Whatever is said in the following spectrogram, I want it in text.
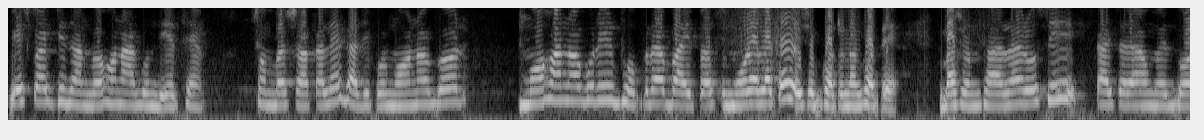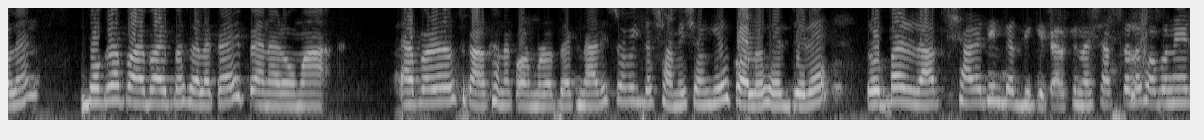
বেশ কয়েকটি যানবাহন আগুন দিয়েছে। সোমবার সকালে গাজীপুর মহানগর, মহানগরীর ভোকরা বাইপাস মোড় এলাকায় এসব ঘটনা ঘটে। বাসন থানার ওসি কাইসার আহমেদ বলেন পা- বাইপাস এলাকায় প্যানারোমা অ্যাপারেলস কারখানা কর্মরত এক নারী শ্রমিক তার স্বামীর সঙ্গে কলহের জেরে রোববার রাত সাড়ে তিনটার দিকে কারখানার সাততলা ভবনের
